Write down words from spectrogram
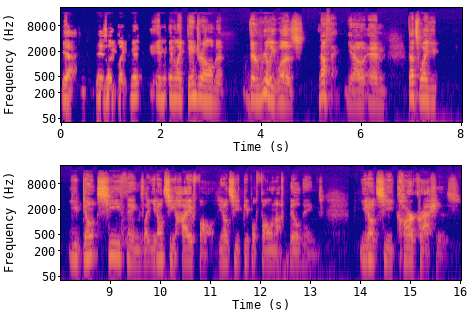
Yeah, it's like like in in like Danger Element, there really was nothing. You know, and that's why you you don't see things like you don't see high falls, you don't see people falling off buildings, you don't see car crashes,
